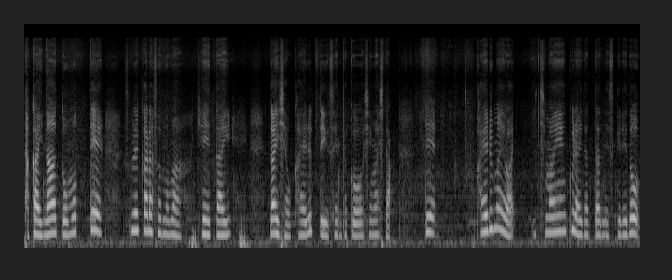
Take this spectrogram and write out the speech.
高いなと思ってそれからそのまあ携帯会社を変えるっていう選択をしました。で変える前は1万円くらいだったんですけれど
